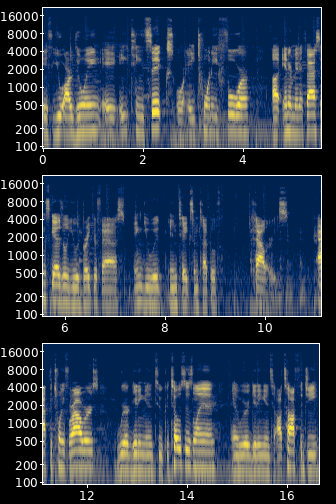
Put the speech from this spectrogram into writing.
if you are doing a 18-6 or a 24 uh, intermittent fasting schedule, you would break your fast and you would intake some type of calories. After 24 hours, we're getting into ketosis land and we're getting into autophagy,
